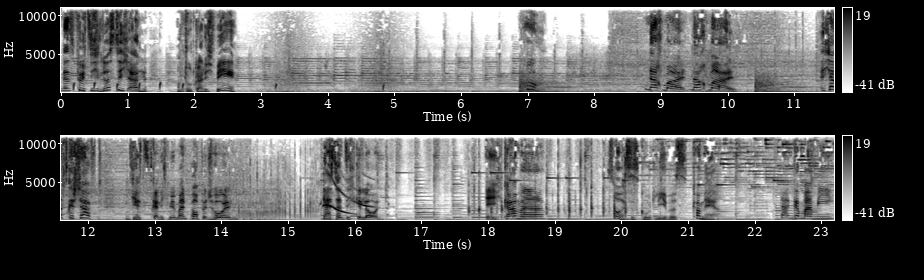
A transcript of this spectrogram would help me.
Das fühlt sich lustig an und tut gar nicht weh. Puh. Nochmal, nochmal. Ich hab's geschafft. Jetzt kann ich mir mein Poppet holen. Das hat sich gelohnt. Ich komme. So ist es gut, Liebes. Komm her. Danke, Mami.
